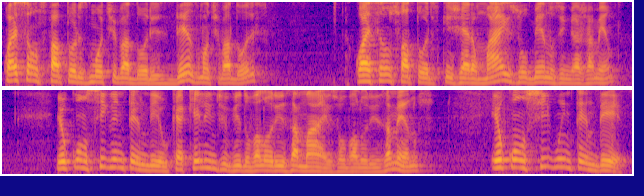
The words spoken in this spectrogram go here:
quais são os fatores motivadores e desmotivadores, quais são os fatores que geram mais ou menos engajamento, eu consigo entender o que aquele indivíduo valoriza mais ou valoriza menos, eu consigo entender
